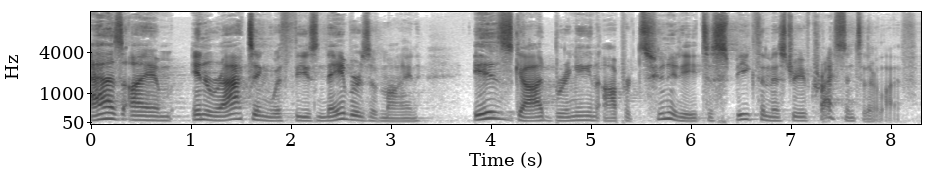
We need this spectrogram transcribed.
as I am interacting with these neighbors of mine, is God bringing an opportunity to speak the mystery of Christ into their life?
